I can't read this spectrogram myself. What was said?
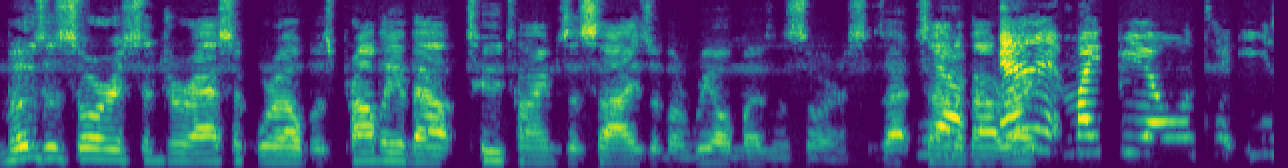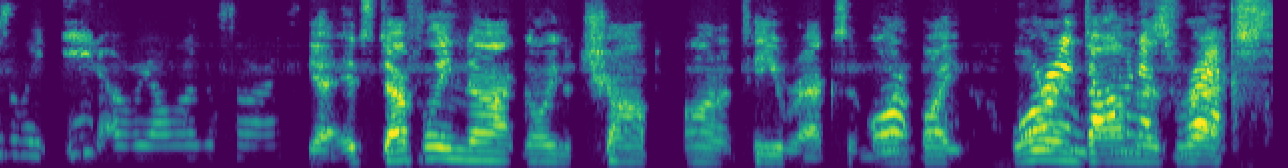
Mosasaurus in Jurassic World was probably about two times the size of a real Mosasaurus. Does that sound yeah, about right? and it might be able to easily eat a real Mosasaurus. Yeah, it's definitely not going to chomp on a T Rex in Or- one bite or or, Indominus Indominus Rex.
